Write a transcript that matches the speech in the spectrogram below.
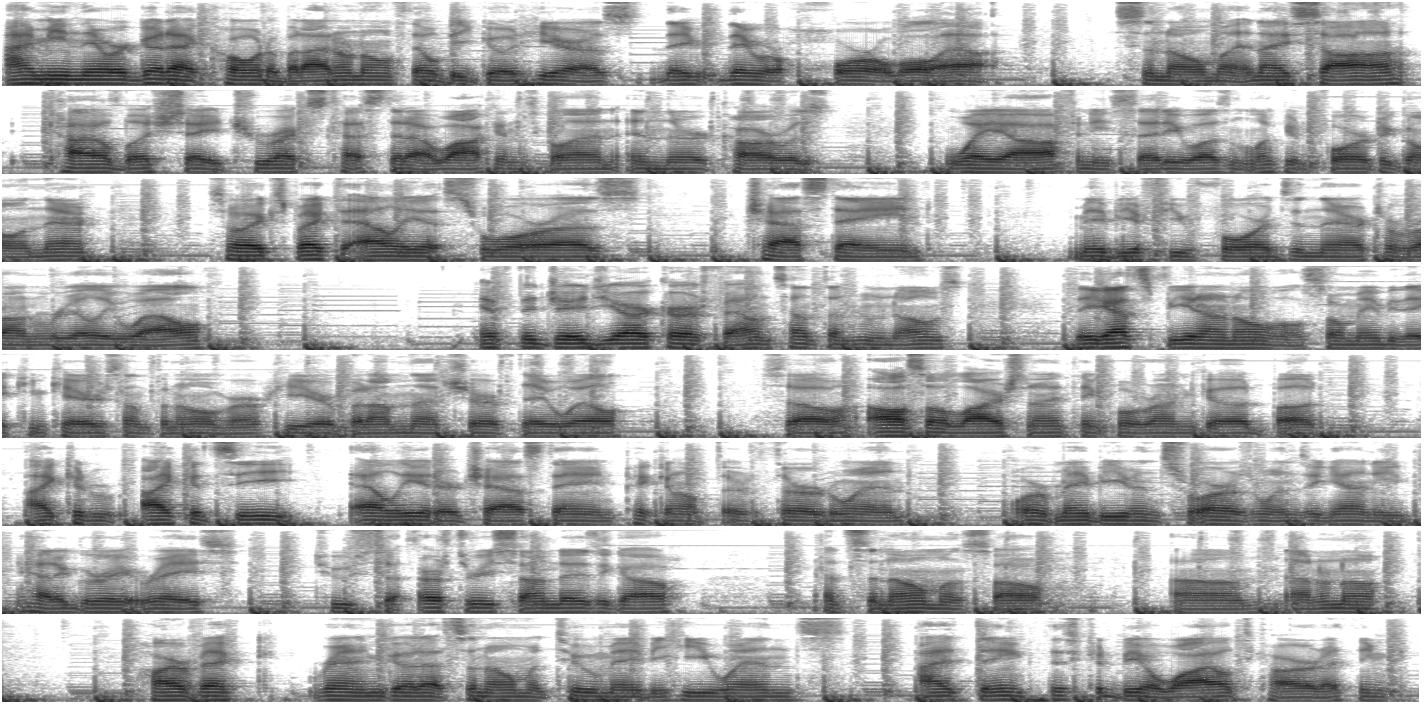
I mean they were good at COTA, but I don't know if they'll be good here as they they were horrible at Sonoma. And I saw Kyle Busch say Truex tested at Watkins Glen and their car was way off and he said he wasn't looking forward to going there. So I expect Elliott, Suarez, Chastain, maybe a few Fords in there to run really well if the JGR cars found something, who knows? They got speed on oval, so maybe they can carry something over here, but I'm not sure if they will. So also Larson, I think will run good, but I could I could see Elliott or Chastain picking up their third win, or maybe even Suarez wins again. He had a great race two or three Sundays ago at Sonoma, so um, I don't know. Harvick ran good at Sonoma too. Maybe he wins. I think this could be a wild card. I think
